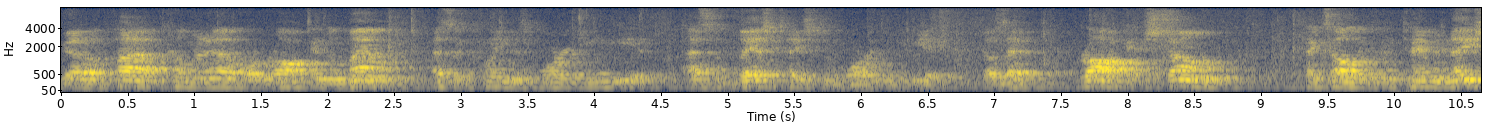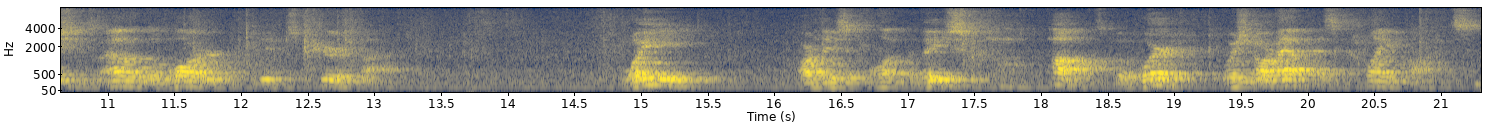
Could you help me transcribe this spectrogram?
You got a pipe coming out of a rock in the mountain, that's the cleanest water you can get. That's the best tasting water you can get, because that rock, that stone, takes all the contaminations out of the water and it's purified. We are these, these pots, but we're, we start out as clay pots.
